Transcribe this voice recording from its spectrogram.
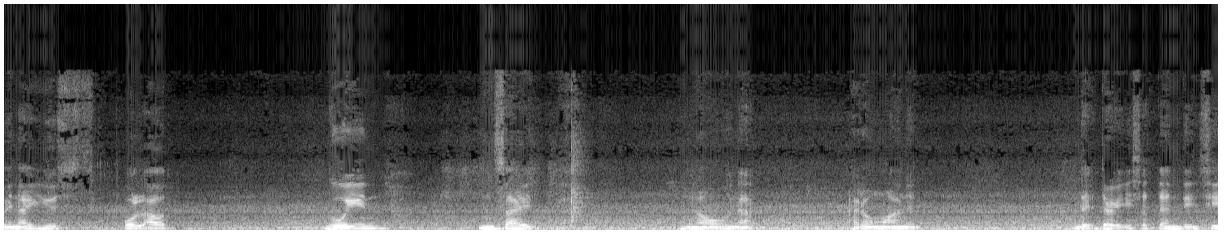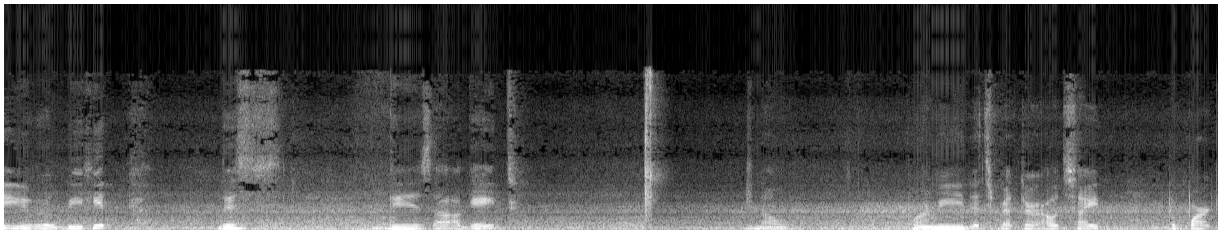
when I use pull out go in inside. No not I don't want it. There is a tendency you will be hit. This this uh, gate know, for me that's better outside to park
